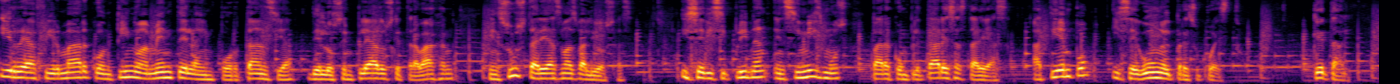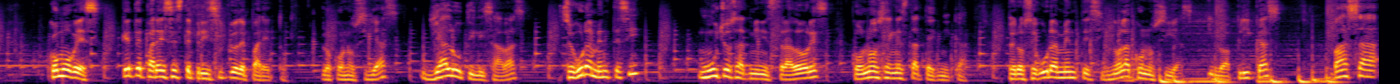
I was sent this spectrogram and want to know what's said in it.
y reafirmar continuamente la importancia de los empleados que trabajan en sus tareas más valiosas y se disciplinan en sí mismos para completar esas tareas a tiempo y según el presupuesto. ¿Qué tal? ¿Cómo ves? ¿Qué te parece este principio de Pareto? ¿Lo conocías? ¿Ya lo utilizabas? Seguramente sí. Muchos administradores conocen esta técnica, pero seguramente si no la conocías y lo aplicas, vas a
